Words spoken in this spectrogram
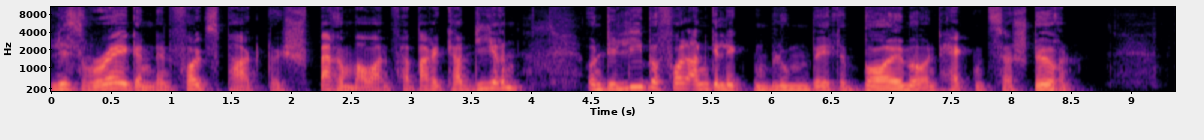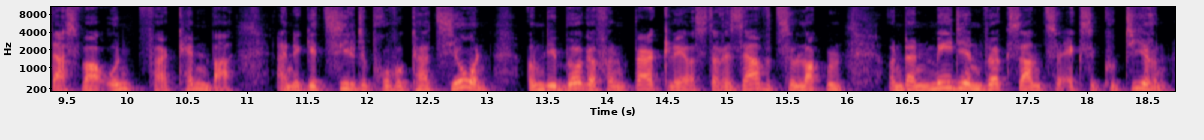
ließ Reagan den Volkspark durch Sperrmauern verbarrikadieren und die liebevoll angelegten Blumenbeete, Bäume und Hecken zerstören. Das war unverkennbar, eine gezielte Provokation, um die Bürger von Berkeley aus der Reserve zu locken und dann medienwirksam zu exekutieren.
